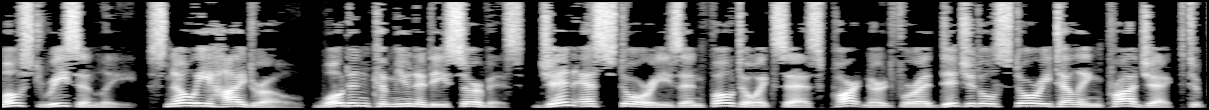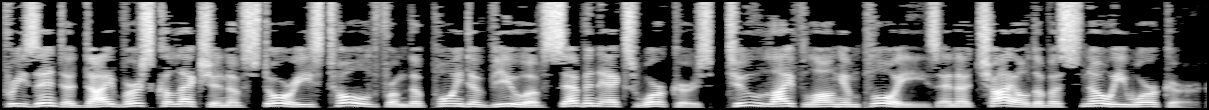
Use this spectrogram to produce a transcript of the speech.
Most recently, Snowy Hydro, Woden Community Service, Gen S Stories and PhotoAccess partnered for a digital storytelling project to present a diverse collection of stories told from the point of view of seven ex-workers, two lifelong employees and a child of a Snowy worker.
